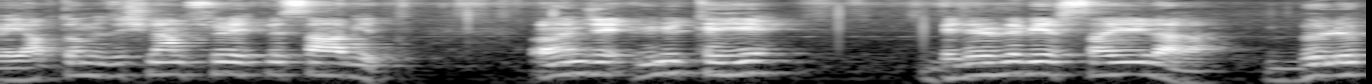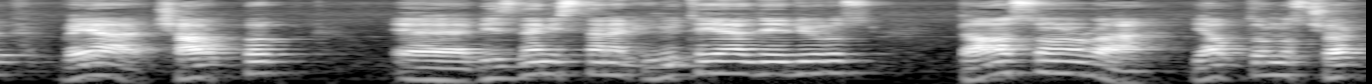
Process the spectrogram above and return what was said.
ve yaptığımız işlem sürekli sabit. Önce üniteyi belirli bir sayıyla bölüp veya çarpıp eee, bizden istenen üniteyi elde ediyoruz. Daha sonra yaptığımız çarp,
